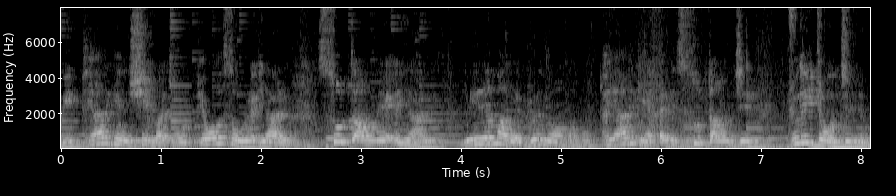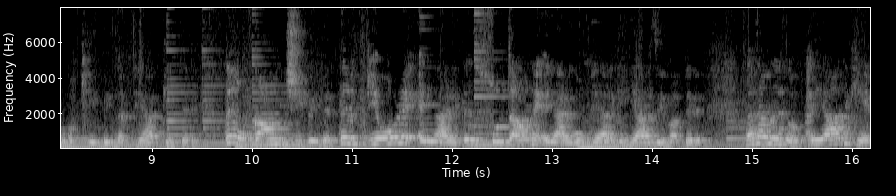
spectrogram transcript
ပြီးဘုရားခင်ရှေ့မှာကျွန်တော်ပြောဆိုတဲ့အရာတွေစွတ်တောင်းတဲ့အရာတွေလေးထဲမှာပဲလွင့်သွားမှာပေါ့။ဘုရားခင်အဲ့ဒီစွတ်တောင်းခြင်းကြွေးကြော်ခြင်းတွေကိုအပြည့်ပေးမဲ့ဘုရားခင်တဲ့။တင့်ကိုကောင်းကြီးပေးမယ်။တင့်ပြောတဲ့အရာတွေတင့်စွတ်တောင်းတဲ့အရာတွေကိုဘုရားခင်ရစေမှာဖြစ်တယ်။ဒါကြောင့်လဲဆိုဘုရားသခင်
